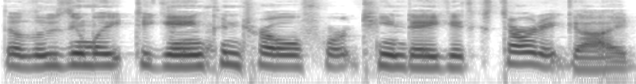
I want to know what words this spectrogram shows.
the Losing Weight to Gain Control 14 Day Get Started Guide.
